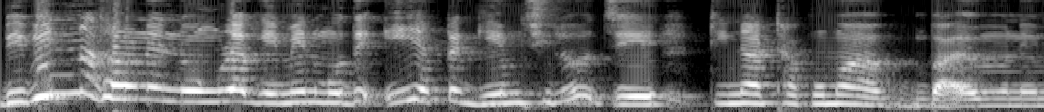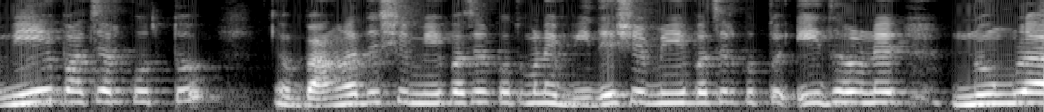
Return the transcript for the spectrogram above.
বিভিন্ন ধরনের নোংরা গেমের মধ্যে এই একটা গেম ছিল যে টিনা ঠাকুমা মানে মেয়ে পাচার করতো বাংলাদেশে মেয়ে পাচার করতো মানে বিদেশে মেয়ে পাচার করতো, এই ধরনের নোংরা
